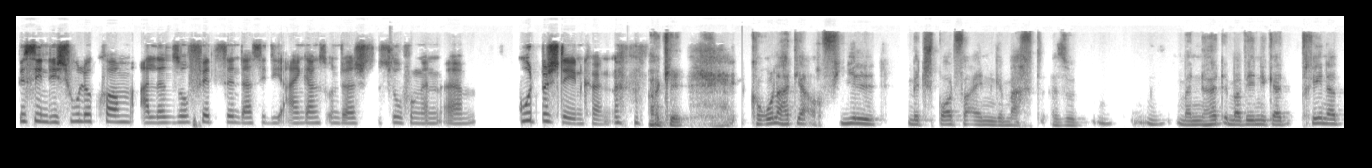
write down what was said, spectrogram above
bis sie in die Schule kommen, alle so fit sind, dass sie die Eingangsuntersuchungen ähm, gut bestehen können. Okay. Corona hat ja auch viel mit Sportvereinen gemacht. Also man hört immer weniger Trainer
